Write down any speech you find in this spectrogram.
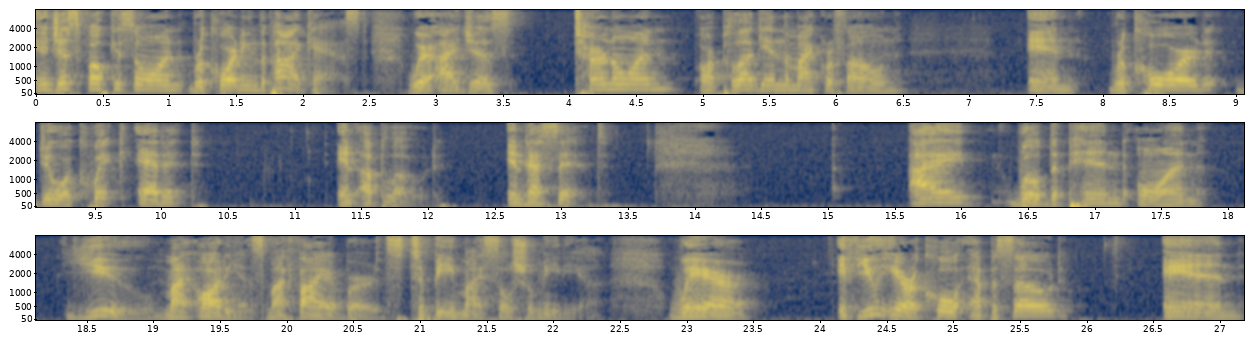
and just focus on recording the podcast where I just turn on or plug in the microphone and record, do a quick edit, and upload. And that's it. I will depend on you, my audience, my Firebirds, to be my social media. Where if you hear a cool episode and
